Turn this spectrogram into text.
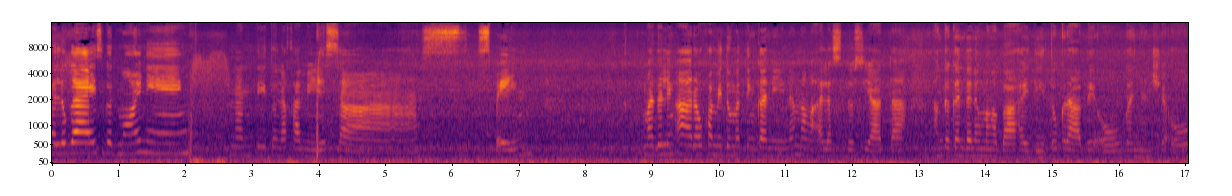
Hello guys, good morning. Nandito na kami sa Spain. Madaling araw kami dumating kanina, mga alas dos yata. Ang gaganda ng mga bahay dito, grabe oh, ganyan siya oh.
